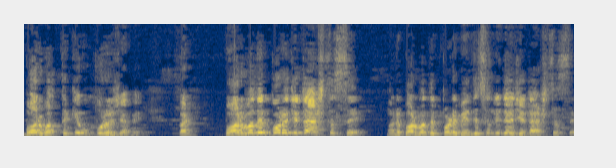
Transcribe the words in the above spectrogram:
বরবাদ থেকে উপরে যাবে। বাট বরবাদের পরে যেটা আসতেছে মানে বরবাদের পরে মেদেশন হৃদয় যেটা আসতেছে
